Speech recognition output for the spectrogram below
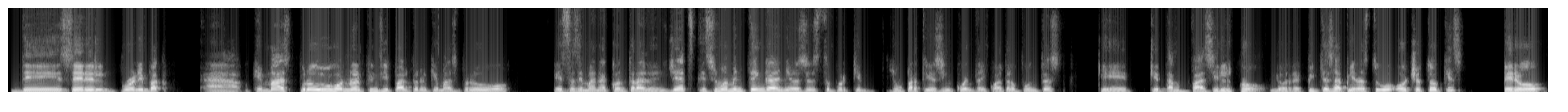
de ser el running back ah, que más produjo, no el principal, pero el que más produjo esta semana contra los Jets. Es sumamente engañoso esto porque es un partido de 54 puntos, que, que tan fácil lo, lo repites, apenas tuvo ocho toques, pero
